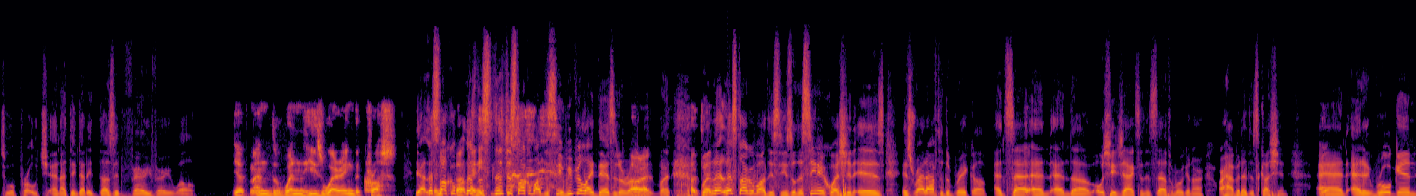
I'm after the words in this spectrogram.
to approach and i think that it does it very very well Yep, and when he's wearing the cross. Yeah let's talk about let's, any- let's let's just talk about the scene we've been like dancing around right. it but Okay. but let, let's talk about this scene so the scene in question is is right after the breakup and Seth Yeah. and and uh, O'Shea Jackson and Seth Rogen are are having a discussion Yeah. and and Rogen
